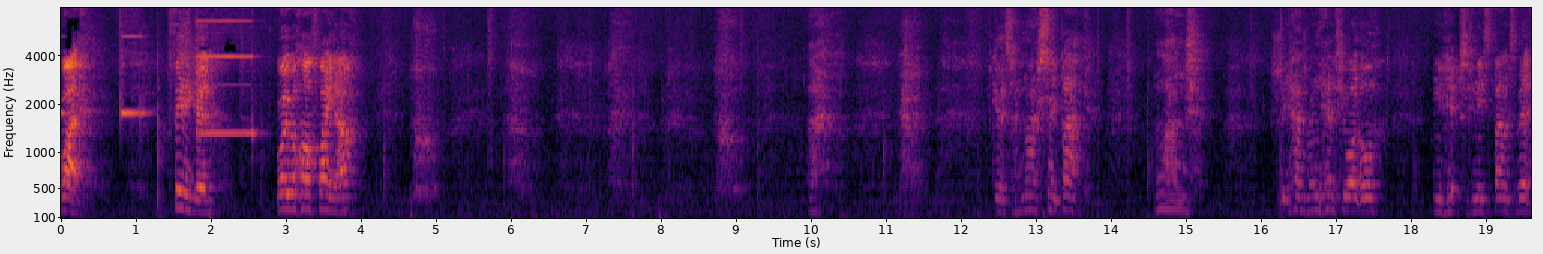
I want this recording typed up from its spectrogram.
Right, feeling good. We're over halfway now. Good, so nice straight back, lunge. Put your hands behind your head if you want, or on your hips if you need to balance a bit.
